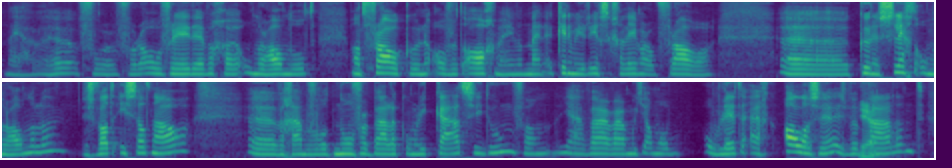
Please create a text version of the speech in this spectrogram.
nou ja, voor, voor de overheden hebben geonderhandeld. Want vrouwen kunnen over het algemeen, want mijn academy richt zich alleen maar op vrouwen, kunnen slecht onderhandelen. Dus wat is dat nou? we gaan bijvoorbeeld non-verbale communicatie doen. Van ja, waar, waar moet je allemaal op letten? Eigenlijk alles hè, is bepalend. Ja.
